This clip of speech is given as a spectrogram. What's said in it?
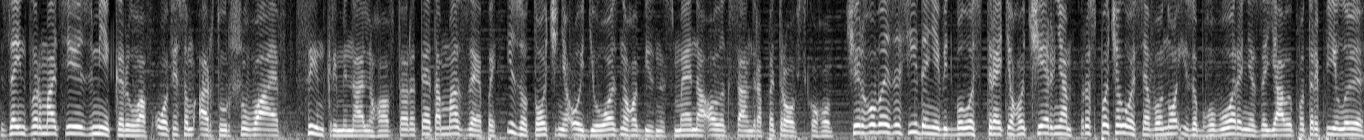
За інформацією ЗМІ керував офісом Артур Шуваєв, син кримінального авторитета Мазепи із оточення одіозного бізнесмена Олександра Петровського. Чергове засідання відбулось 3 червня. Розпочалося воно із обговорення заяви потерпілої.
